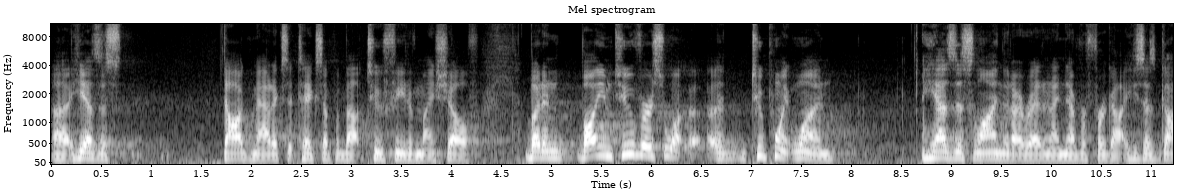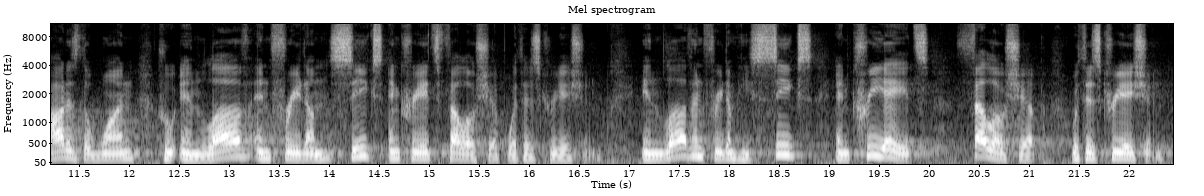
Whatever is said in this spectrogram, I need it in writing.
Uh, he has this dogmatics. It takes up about two feet of my shelf. But in volume 2, verse uh, 2.1, he has this line that I read and I never forgot. He says, God is the one who, in love and freedom, seeks and creates fellowship with his creation. In love and freedom, he seeks and creates fellowship with his creation.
